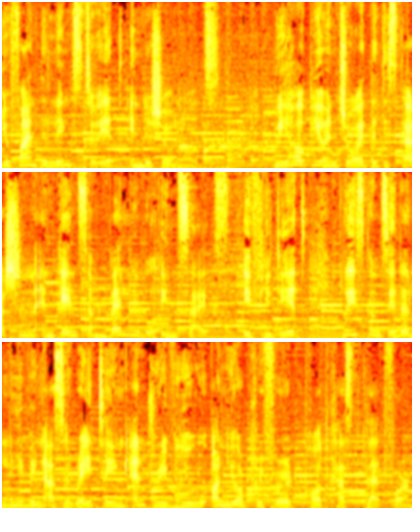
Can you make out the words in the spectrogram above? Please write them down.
You'll find the links to it in the show notes. We hope you enjoyed the discussion and gained some valuable insights. If you did, please consider leaving us a rating and review on your preferred podcast platform.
